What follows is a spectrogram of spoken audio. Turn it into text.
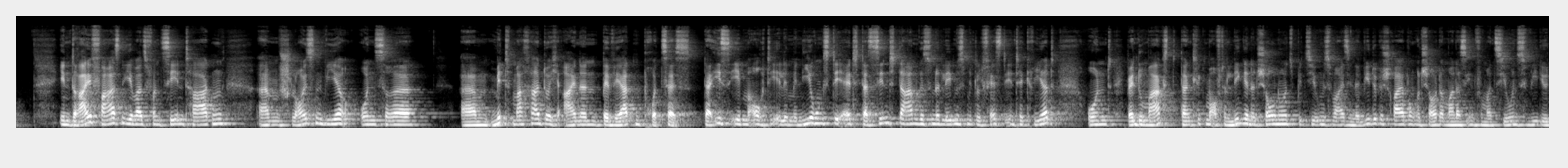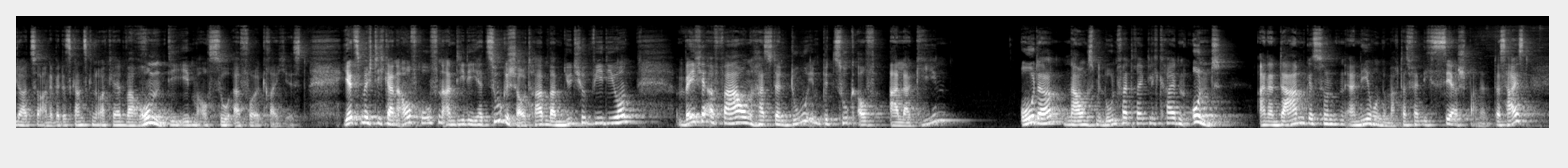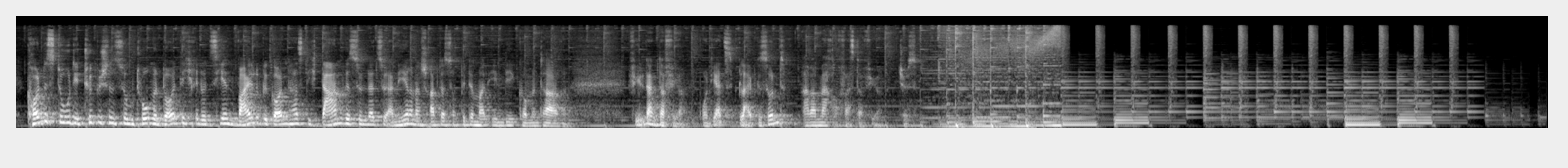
In drei Phasen jeweils von zehn Tagen ähm, schleusen wir unsere ähm, Mitmacher durch einen bewährten Prozess. Da ist eben auch die Eliminierungsdiät, da sind darmgesunde Lebensmittel fest integriert. Und wenn du magst, dann klick mal auf den Link in den Show Notes beziehungsweise in der Videobeschreibung und schau dir mal das Informationsvideo dazu an. Da wird es ganz genau erklärt, warum die eben auch so erfolgreich ist. Jetzt möchte ich gerne aufrufen an die, die hier zugeschaut haben beim YouTube-Video. Welche Erfahrung hast denn du in Bezug auf Allergien, oder Nahrungsmittelunverträglichkeiten und einer darmgesunden Ernährung gemacht. Das fände ich sehr spannend. Das heißt, konntest du die typischen Symptome deutlich reduzieren, weil du begonnen hast, dich darmgesünder zu ernähren? Dann schreib das doch bitte mal in die Kommentare. Vielen Dank dafür. Und jetzt bleib gesund, aber mach auch was dafür. Tschüss.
